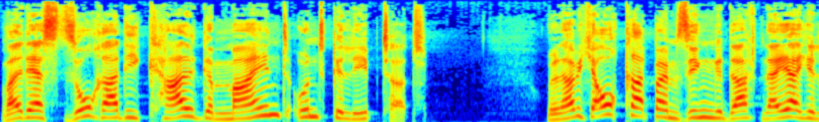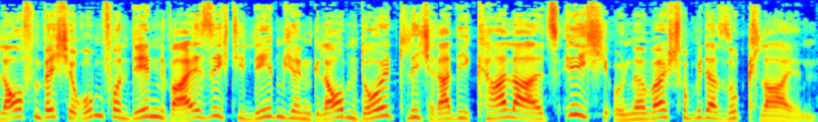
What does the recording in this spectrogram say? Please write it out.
weil der es so radikal gemeint und gelebt hat. Und dann habe ich auch gerade beim Singen gedacht, naja, hier laufen welche rum, von denen weiß ich, die leben ihren Glauben deutlich radikaler als ich. Und dann war ich schon wieder so klein.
